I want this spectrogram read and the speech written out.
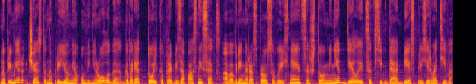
Например, часто на приеме у венеролога говорят только про безопасный секс, а во время расспроса выясняется, что минет делается всегда без презерватива,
